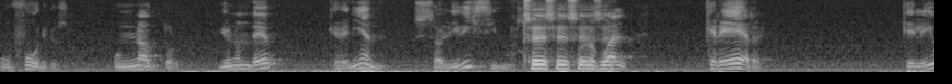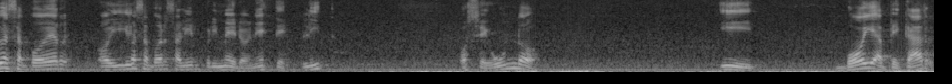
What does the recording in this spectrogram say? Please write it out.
un Furious, un Nocturne y un Undead que venían solidísimos. Sí, sí, sí. Por lo sí. cual, creer que le ibas a poder, o ibas a poder salir primero en este split, o segundo, y voy a pecar,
